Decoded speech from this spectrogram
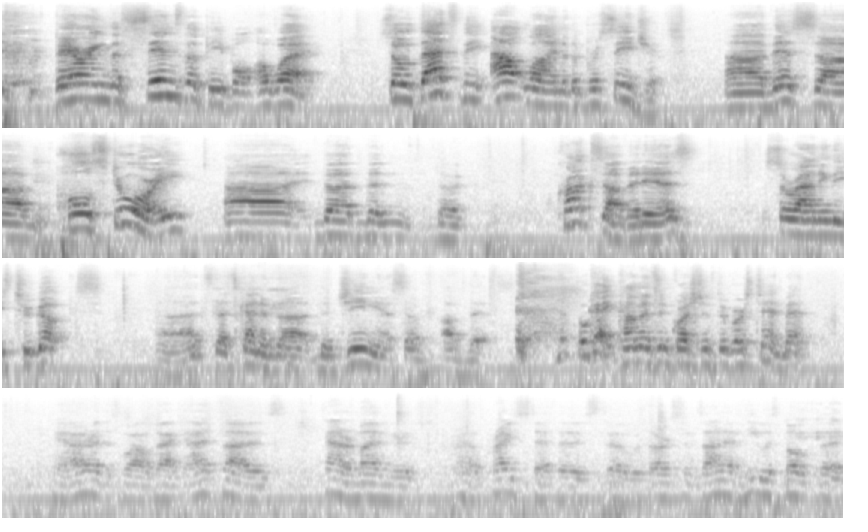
Bearing the sins of the people away. So that's the outline of the procedure. Uh, this um whole story, uh, the, the, the crux of it is surrounding these two goats. Uh, that's, that's kind of the, the genius of, of this. Okay, comments and questions to verse 10. Ben. Yeah, I read this a while back, and I thought it was kind of reminded me of is uh, with our sins on him. He was both the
